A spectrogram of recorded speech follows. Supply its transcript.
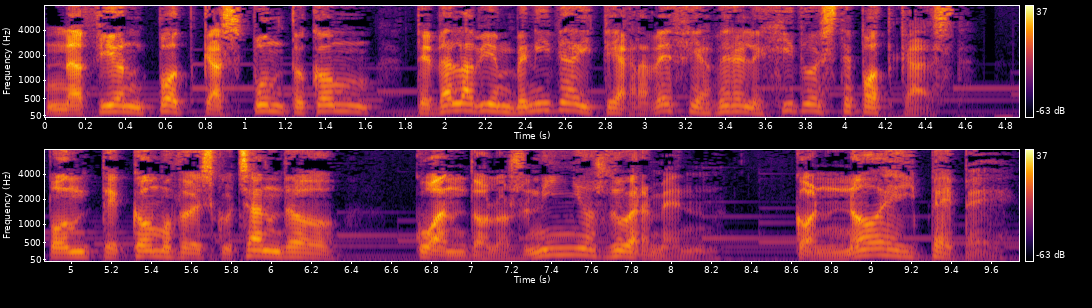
Naciónpodcast.com te da la bienvenida y te agradece haber elegido este podcast. Ponte cómodo escuchando Cuando los niños duermen, con Noé y Pepe.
